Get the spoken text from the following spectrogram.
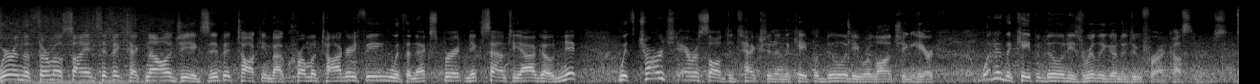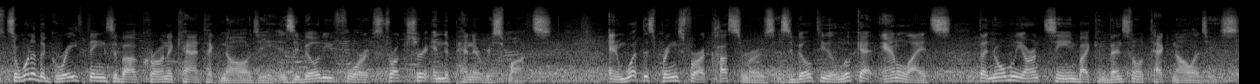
We're in the Thermo Scientific Technology exhibit talking about chromatography with an expert, Nick Santiago. Nick, with charged aerosol detection and the capability we're launching here, what are the capabilities really going to do for our customers? So one of the great things about CoronaCAD technology is the ability for structure-independent response. And what this brings for our customers is the ability to look at analytes that normally aren't seen by conventional technologies.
